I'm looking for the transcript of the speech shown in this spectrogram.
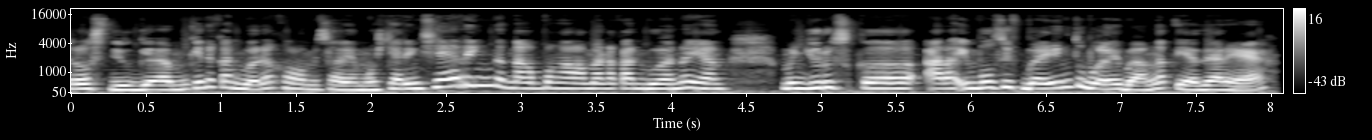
Terus juga mungkin rekan buana kalau misalnya mau sharing-sharing tentang pengalaman rekan buana yang menjurus ke arah impulsif buying tuh boleh banget ya Zar ya.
